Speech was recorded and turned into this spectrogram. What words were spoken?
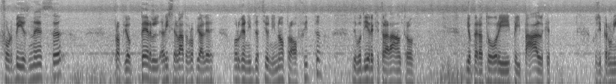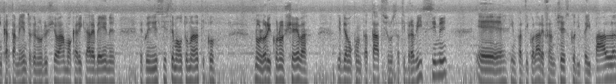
for Business proprio per, riservato proprio alle organizzazioni no profit. Devo dire che tra l'altro gli operatori PayPal, che così per un incartamento che non riuscivamo a caricare bene e quindi il sistema automatico non lo riconosceva, li abbiamo contattati, sono stati bravissimi e in particolare Francesco di PayPal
